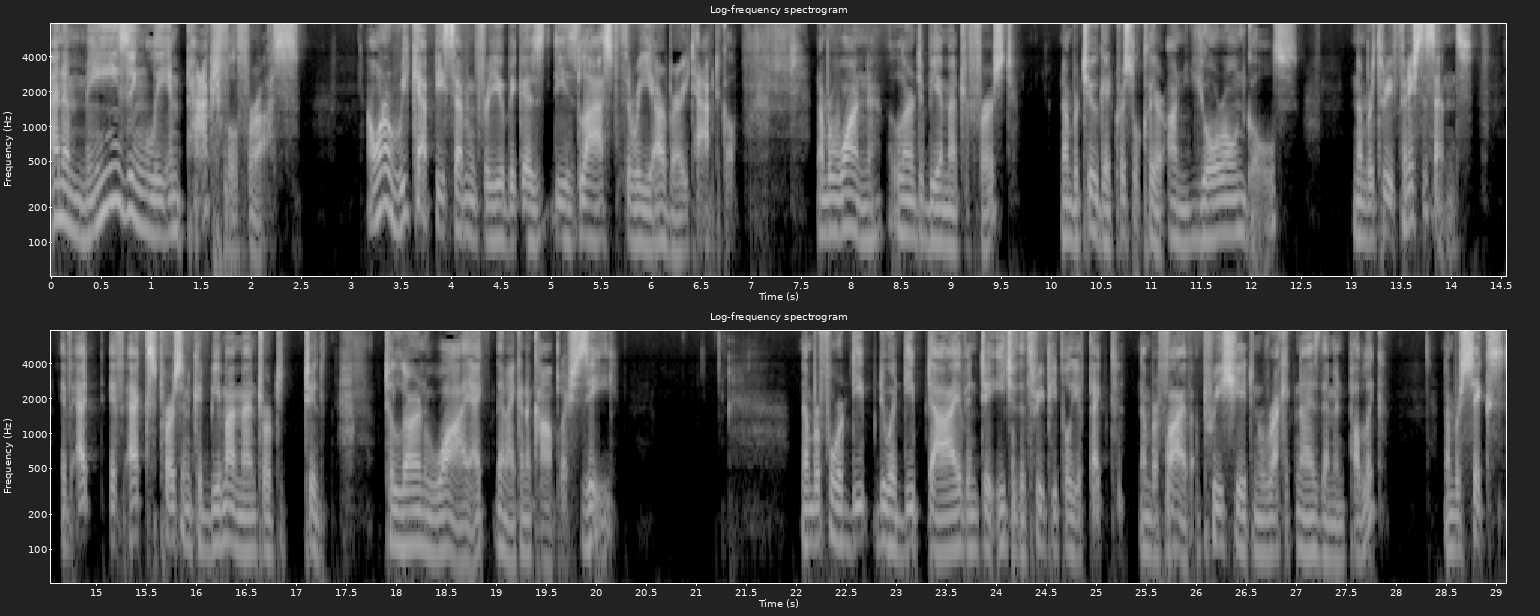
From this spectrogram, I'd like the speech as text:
and amazingly impactful for us. I want to recap these seven for you because these last three are very tactical. Number one, learn to be a mentor first. Number two, get crystal clear on your own goals. Number three, finish the sentence if if X person could be my mentor to to, to learn Y, I, then I can accomplish Z. Number four, deep do a deep dive into each of the three people you've picked. Number five, appreciate and recognize them in public. Number six,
